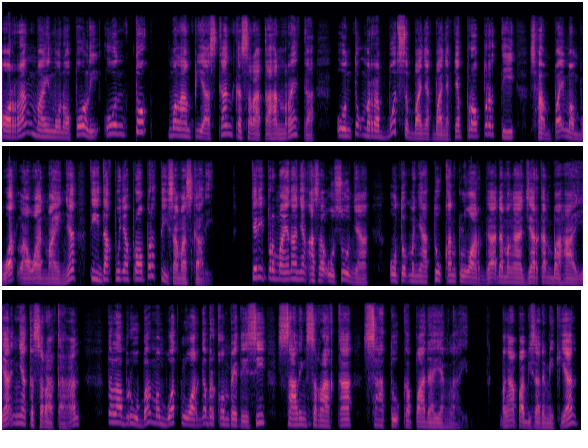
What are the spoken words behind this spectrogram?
orang main monopoli untuk melampiaskan keserakahan mereka untuk merebut sebanyak-banyaknya properti sampai membuat lawan mainnya tidak punya properti sama sekali. Jadi permainan yang asal usulnya untuk menyatukan keluarga dan mengajarkan bahayanya keserakahan telah berubah membuat keluarga berkompetisi saling serakah satu kepada yang lain. Mengapa bisa demikian?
